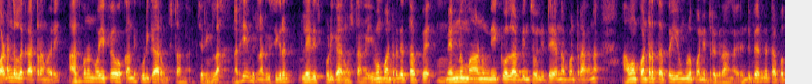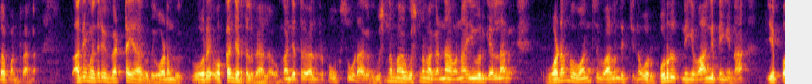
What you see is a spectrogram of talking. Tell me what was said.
படங்களில் காட்டுற மாதிரி ஹஸ்பண்ட் அண்ட் ஒய்ஃபே உட்காந்து குடிக்க ஆரம்பிச்சிட்டாங்க. சரிங்களா? நிறைய பேர் நடக்குது. சிகரெட் லேடிஸ் பிடிக்க ஆரம்பிச்சிட்டாங்க. இவன் பண்ணுறதே தப்பு. மென்னும் ஆணும் ஈக்குவல் அப்படின்னு சொல்லிட்டு என்ன பண்ணுறாங்கன்னா அவன் பண்ணுற தப்பை இவங்களும் பண்ணிட்டு இருக்கிறாங்க. ரெண்டு பேருமே தப்பு தான் பண்ணுறாங்க அதே மாதிரி வெட்டை ஆகுது உடம்பு. ஒரு உட்காந்த இடத்துல வேலை. உட்காந்த இடத்துல வேலைன்றப்போ சூடாகுது. உஷ்ணமாக உஷ்ணமாக என்ன ஆகும்னா இவருக்கு எல்லாமே உடம்பு ஒன்ஸ் வளர்ந்துச்சுன்னா ஒரு பொருள் நீங்கள் வாங்கிட்டீங்கன்னா எப்போ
